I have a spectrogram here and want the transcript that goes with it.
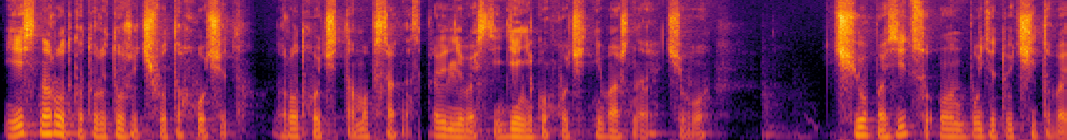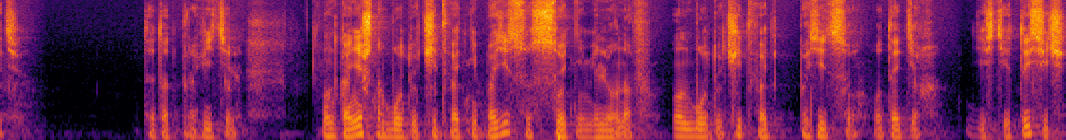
Есть народ, который тоже чего-то хочет. Народ хочет там абстрактной справедливости, денег он хочет, неважно чего. Чью позицию он будет учитывать, вот этот правитель? Он, конечно, будет учитывать не позицию сотни миллионов, он будет учитывать позицию вот этих 10 тысяч,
